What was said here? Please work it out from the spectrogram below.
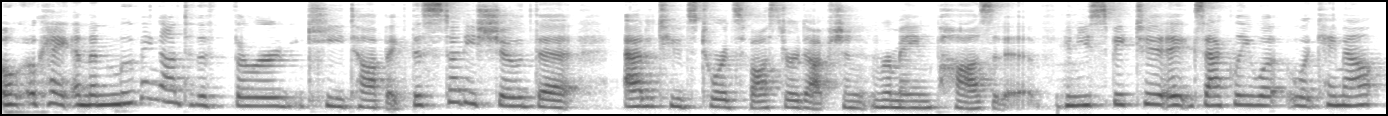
Oh, okay. And then moving on to the third key topic, this study showed that attitudes towards foster adoption remain positive. Can you speak to exactly what, what came out?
